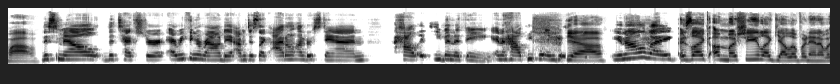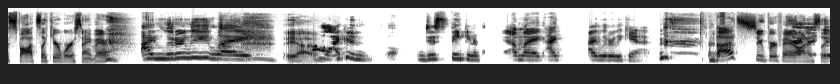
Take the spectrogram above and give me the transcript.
Wow. the smell, the texture, everything around it. I'm just like, I don't understand how it's even a thing and how people engage. Yeah. You know, like, it's like a mushy, like yellow banana with spots like your worst nightmare? I literally, like, yeah. oh, I can just thinking about it. I'm like, I, I literally can't. That's super fair, honestly.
